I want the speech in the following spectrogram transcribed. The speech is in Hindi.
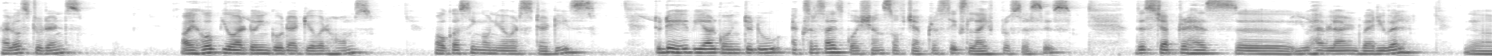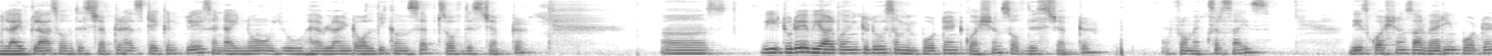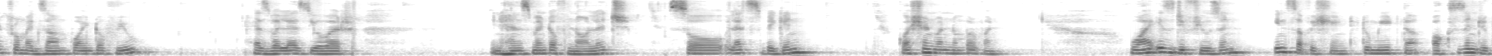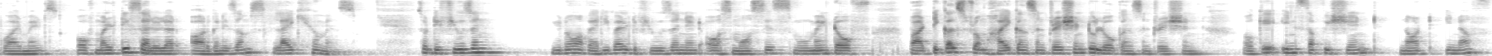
Hello, students. I hope you are doing good at your homes, focusing on your studies. Today, we are going to do exercise questions of chapter 6 Life Processes. This chapter has uh, you have learned very well. Uh, live class of this chapter has taken place, and I know you have learned all the concepts of this chapter. Uh, we today we are going to do some important questions of this chapter from exercise these questions are very important from exam point of view as well as your enhancement of knowledge. So let's begin. Question one number one. Why is diffusion insufficient to meet the oxygen requirements of multicellular organisms like humans? So diffusion you know very well diffusion and osmosis movement of particles from high concentration to low concentration okay insufficient not enough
